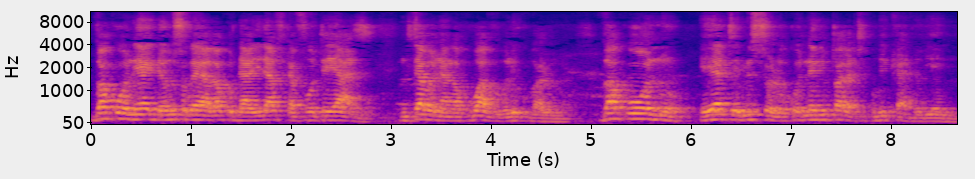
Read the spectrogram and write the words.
vakuoneyadde omusoga yaba kudaalira after 40 years nti tabonanga kubwavu buli kubaluma vakuono eyata emisolo n'ebipala tikubikaddo byenyu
